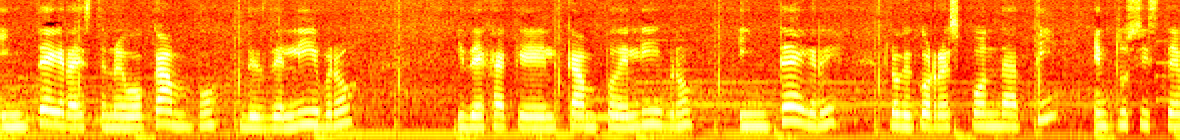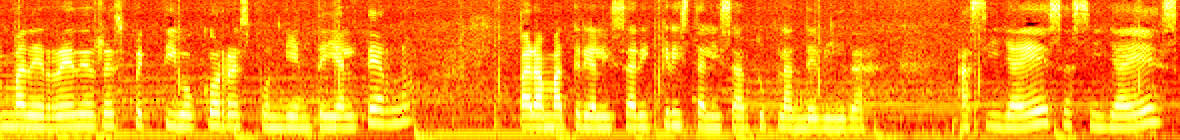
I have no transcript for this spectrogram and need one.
integra este nuevo campo desde el libro y deja que el campo del libro integre lo que corresponda a ti en tu sistema de redes respectivo correspondiente y alterno para materializar y cristalizar tu plan de vida. Así ya es, así ya es,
